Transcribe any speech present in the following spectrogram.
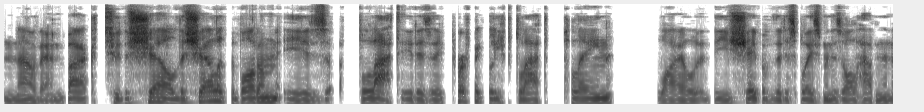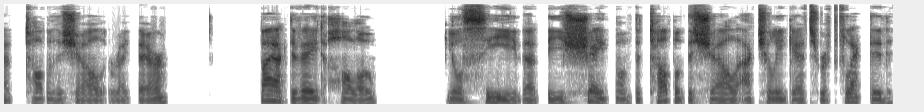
Now then, back to the shell. The shell at the bottom is flat. It is a perfectly flat plane, while the shape of the displacement is all happening at the top of the shell right there. If I activate hollow, you'll see that the shape of the top of the shell actually gets reflected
